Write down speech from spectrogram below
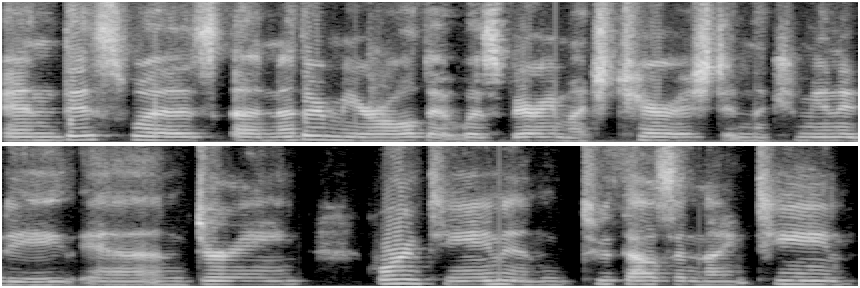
And this was another mural that was very much cherished in the community. And during quarantine in 2019,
